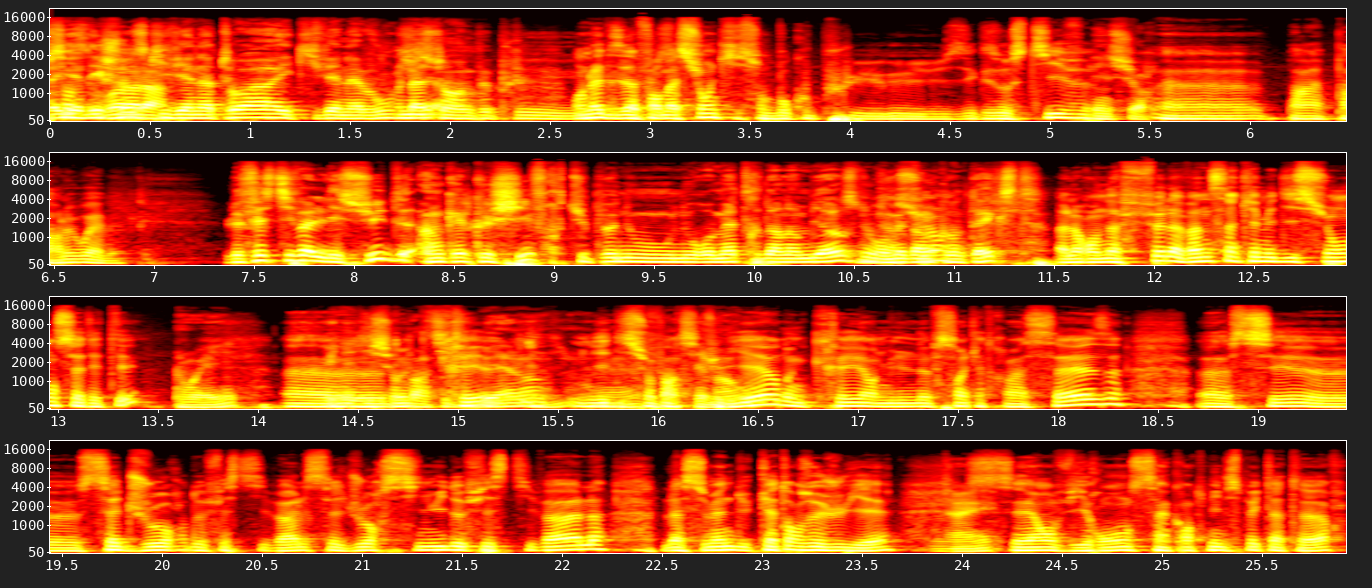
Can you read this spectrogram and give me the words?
Il y a des choses qui viennent à toi et qui viennent à vous, On qui a- sont un peu plus. On a des informations qui sont beaucoup plus exhaustives Bien sûr. par, par le web. Le Festival des Suds, en quelques chiffres, tu peux nous, nous remettre dans l'ambiance, nous Bien remettre dans le contexte Alors, on a fait la 25e édition cet été. Oui. Euh, Une édition particulière, créée- une euh, édition particulière, donc créée en 1996. Euh, c'est 7 jours de festival, 7 jours, 6 nuits de festival, la semaine du 14 juillet. C'est environ 50 000 spectateurs.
